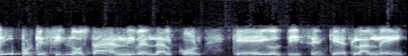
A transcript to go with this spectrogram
Sí, porque si no está al nivel de alcohol que ellos dicen que es la ley,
